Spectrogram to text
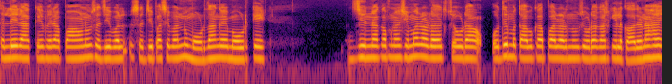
ਥੱਲੇ ਰੱਖ ਕੇ ਫਿਰ ਆਪਾਂ ਉਹਨੂੰ ਸੱਜੇ ਵੱਲ, ਸੱਜੇ ਪਾਸੇ ਵੱਲ ਨੂੰ ਮੋੜ ਦਾਂਗੇ, ਮੋੜ ਕੇ ਜਿੰਨਾ ਕੁ ਆਪਣਾ ਛੇਵਾਂ ਲੜ ਚੌੜਾ, ਉਹਦੇ ਮੁਤਾਬਕ ਆਪਾਂ ਲੜ ਨੂੰ ਚੌੜਾ ਕਰਕੇ ਲਗਾ ਦੇਣਾ ਹੈ।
